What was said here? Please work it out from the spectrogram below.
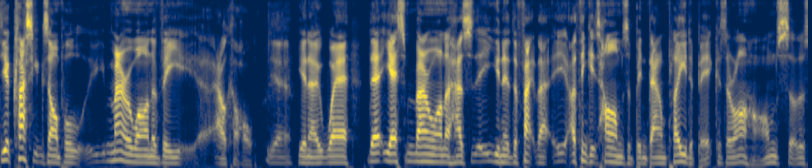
The classic example, marijuana v alcohol. Yeah, you know where there yes marijuana has you know the fact that i think its harms have been downplayed a bit because there are harms sort of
